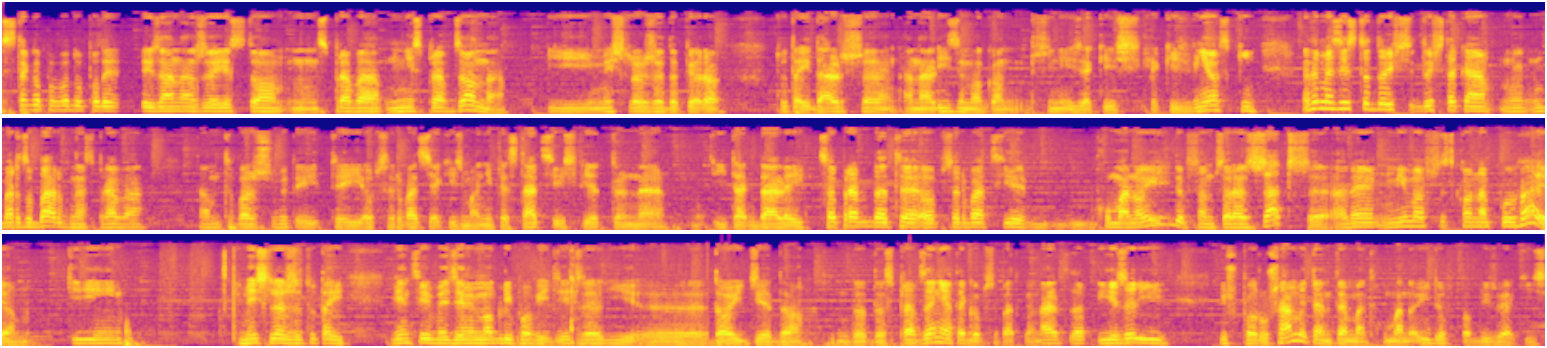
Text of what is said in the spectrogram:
Z tego powodu podejrzana, że jest to mm, sprawa niesprawdzona i myślę, że dopiero tutaj dalsze analizy mogą przynieść jakieś, jakieś wnioski. Natomiast jest to dość, dość taka mm, bardzo barwna sprawa tam towarzyszyły tej, tej obserwacji jakieś manifestacje świetlne i tak dalej. Co prawda te obserwacje humanoidów są coraz rzadsze, ale mimo wszystko napływają i Myślę, że tutaj więcej będziemy mogli powiedzieć, jeżeli y, dojdzie do, do, do sprawdzenia tego przypadku. No ale jeżeli już poruszamy ten temat humanoidów w pobliżu jakichś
